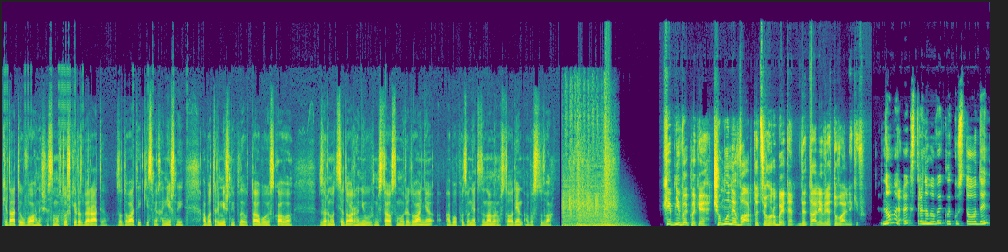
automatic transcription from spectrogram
кидати у вогнище, самостужки розбирати, задавати якийсь механічний або термічний вплив та обов'язково звернутися до органів місцевого самоврядування або подзвонити за номером 101 або 102. Хибні виклики. Чому не варто цього робити? Деталі в рятувальників. Номер екстреного виклику 101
